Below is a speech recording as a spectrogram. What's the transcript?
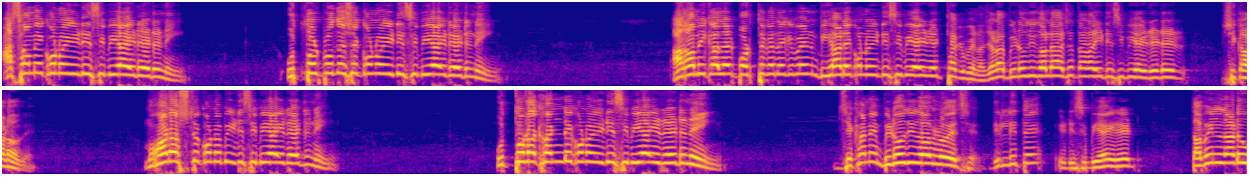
আসামে কোনো ইডিসিবিআই রেড নেই। উত্তরপ্রদেশে কোনো ইডিসিবিআই রেড নেই। আগামীকালের পর থেকে দেখবেন বিহারে কোনো ইডিসিবিআই রেড থাকবে না। যারা বিরোধী দলে আছে, তারা ইডিসিবিআই রেডের শিকার হবে। মহারাষ্ট্রে কোনো ইডিসিবিআই রেড নেই। উত্তরাখণ্ডে কোনো ইডিসিবিআই রেড নেই। যেখানে বিরোধী দল রয়েছে, দিল্লিতে ED CBI raid Tamil Nadu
